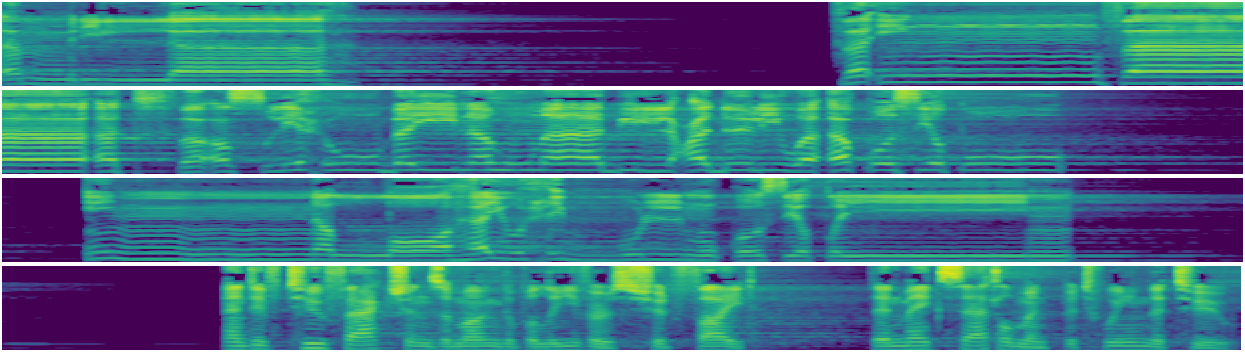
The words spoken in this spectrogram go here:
أمر الله فإن فاءت فأصلحوا بينهما بالعدل وأقسطوا إن الله يحب المقسطين And if two factions among the believers should fight, then make settlement between the two.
